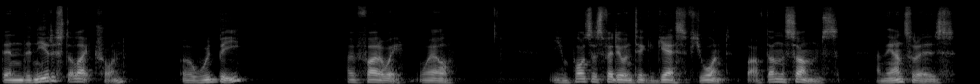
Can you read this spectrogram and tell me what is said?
then the nearest electron uh, would be how far away? Well, you can pause this video and take a guess if you want, but I've done the sums, and the answer is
